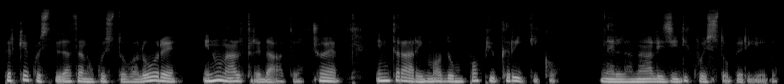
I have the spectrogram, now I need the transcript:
perché queste date hanno questo valore e non altre date, cioè entrare in modo un po' più critico nell'analisi di questo periodo,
